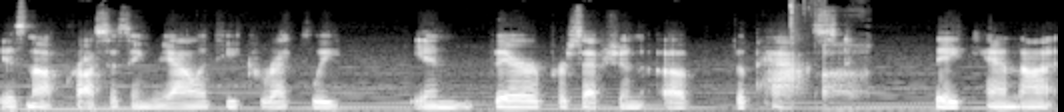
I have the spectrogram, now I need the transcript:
is not processing reality correctly in their perception of the past. Uh, They cannot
